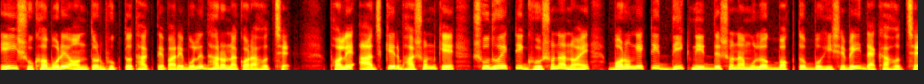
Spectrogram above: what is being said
এই সুখবরে অন্তর্ভুক্ত থাকতে পারে বলে ধারণা করা হচ্ছে। ফলে আজকের ভাষণকে শুধু একটি ঘোষণা নয়, বরং একটি দিক নির্দেশনামূলক বক্তব্য হিসেবেই দেখা হচ্ছে।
